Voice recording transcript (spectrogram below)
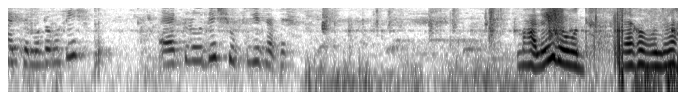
গেছে মোটামুটি এক রোদে শুকিয়ে যাবে। ভালোই রোদ। দেখো বন্ধুরা,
